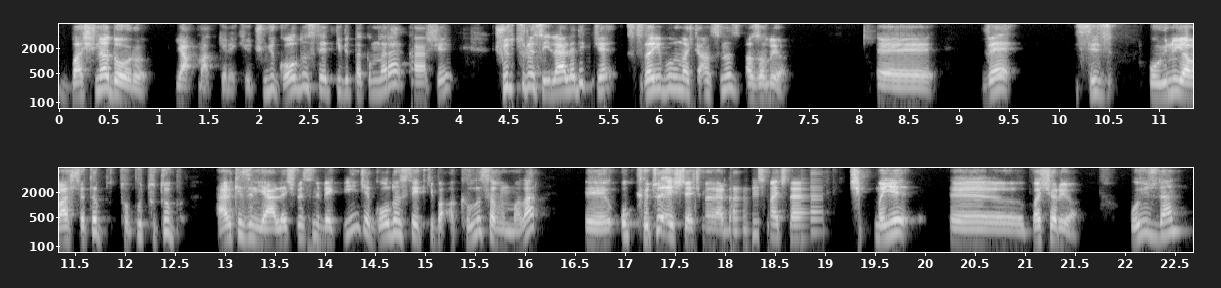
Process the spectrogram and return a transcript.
başına doğru yapmak gerekiyor. Çünkü Golden State gibi takımlara karşı şut süresi ilerledikçe sayı bulma şansınız azalıyor. Ee, ve siz oyunu yavaşlatıp topu tutup herkesin yerleşmesini bekleyince Golden State gibi akıllı savunmalar e, o kötü eşleşmelerden, mismatchlerden çıkmayı e, başarıyor. O yüzden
